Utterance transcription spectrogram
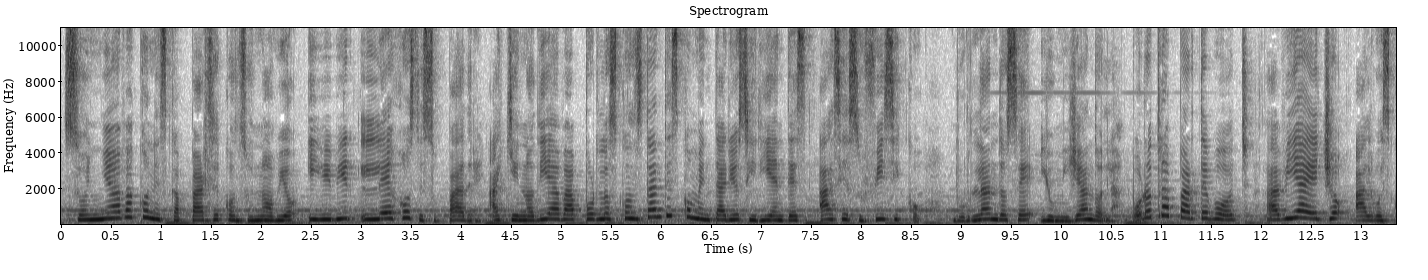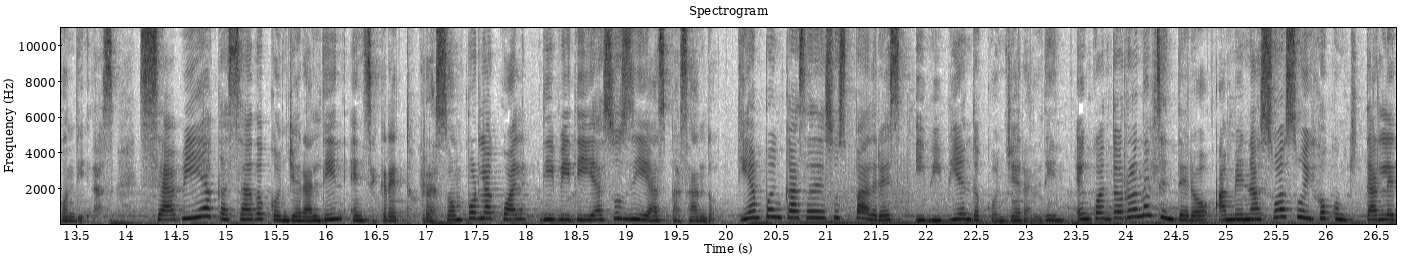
soñaba con escaparse con su novio y vivir lejos de su padre, a quien odiaba por los constantes comentarios hirientes hacia su físico, burlándose y humillándola. Por otra parte, Butch había hecho algo escondidas. Se había casado con Geraldine en secreto, razón por la cual dividía sus días pasando tiempo en casa de sus padres y viviendo con Geraldine. En cuanto Ronald se enteró, amenazó a su hijo con quitarle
